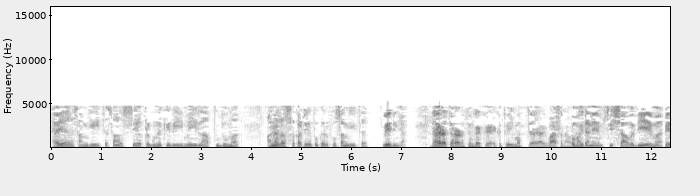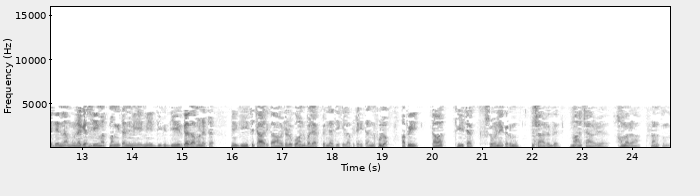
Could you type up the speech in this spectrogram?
ඇය සංගීත ශාස්ත්‍රය ප්‍රගුණ කිරීමේලා පුදුම අනලස්ස කටයුතු කරපු සංගීත වේදිනියක්. දායරත් රණතුංගක එකතු වීමත් වාසනාව. මම හිතන්නේ ශිෂ්‍ය අවදියේම මේ දෙන්න මුණ ගැසීමත් මම හිතන්නේ මේ මේ දීර්ඝ ගමනට මේ ගීත චාරිකාවට ලොකු අනුබලයක් වෙන්න ඇති කියලා අපිට හිතන්න පුළුවන්. අපි තවත් ගීතයක් ශ්‍රවණය කරමු විශාරද මහාචාර්ය අමරා රණතුංග.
